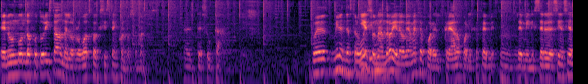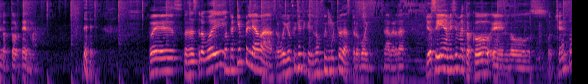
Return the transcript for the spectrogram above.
en un mundo futurista donde los robots coexisten con los humanos. El Tezuka. Pues miren, de Astro Y Boy es un androide, obviamente, por el creado por el jefe Mm. del Ministerio de Ciencia, el doctor Tenma. Pues. Pues Astro Boy. ¿Contra quién peleaba Astro Boy? Yo fíjate que no fui mucho de Astro Boy, la verdad. Yo sí, a mí sí me tocó en los 80s,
